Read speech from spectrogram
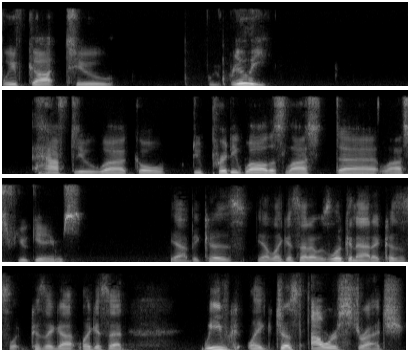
we've got to really have to uh, go do pretty well this last uh, last few games. Yeah, because yeah, like I said, I was looking at it because it's because they got like I said, we've like just our stretch,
